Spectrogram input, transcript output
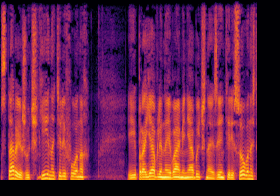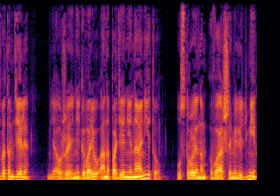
Старые жучки на телефонах и проявленная вами необычная заинтересованность в этом деле, я уже не говорю о нападении на Аниту, устроенном вашими людьми,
